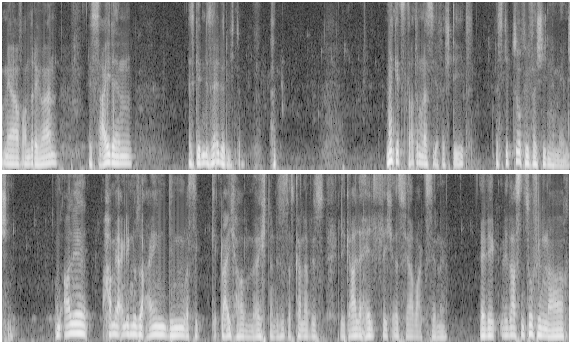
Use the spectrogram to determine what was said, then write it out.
mehr auf andere hören, es sei denn, es geht in dieselbe Richtung. Mir geht es darum, dass ihr versteht, es gibt so viele verschiedene Menschen. Und alle haben ja eigentlich nur so ein Ding, was sie gleich haben möchten. Und das ist, dass Cannabis legal erhältlich ist für Erwachsene. Ja, wir, wir, lassen so viel nach.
